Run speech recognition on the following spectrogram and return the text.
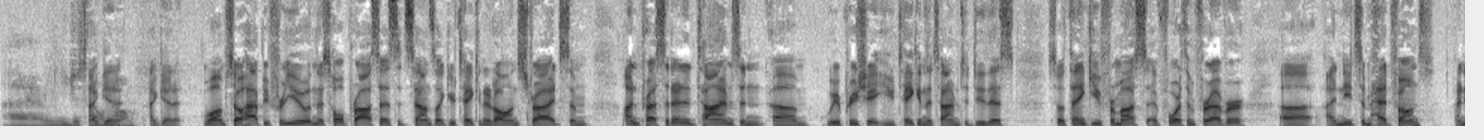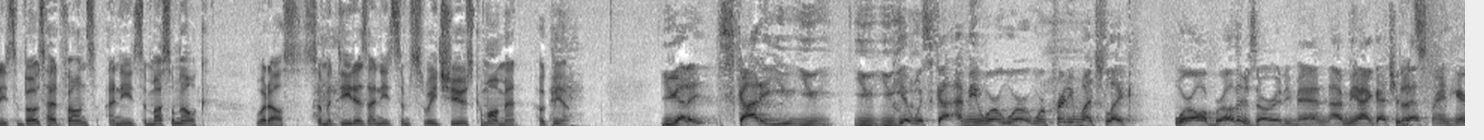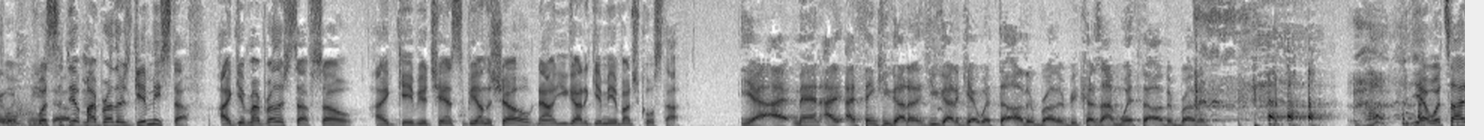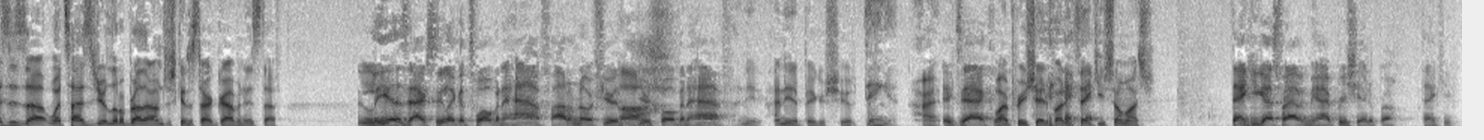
Um, you just I don't get know. it. I get it. Well, I'm so happy for you and this whole process. It sounds like you're taking it all in stride. Some unprecedented times, and um, we appreciate you taking the time to do this. So thank you from us at Fourth and Forever. Uh, I need some headphones. I need some Bose headphones. I need some Muscle Milk. What else? Some Adidas. I need some sweet shoes. Come on, man. Hook me up. You gotta, Scotty. You you you you get with Scott. I mean, we're we're we're pretty much like we're all brothers already, man. I mean, I got your That's- best friend here well, with me. What's the deal? My brothers give me stuff. I give my brother stuff. So I gave you a chance to be on the show. Now you got to give me a bunch of cool stuff. Yeah, I, man, I, I think you gotta you gotta get with the other brother because I'm with the other brother. yeah. What size is uh, what size is your little brother? I'm just gonna start grabbing his stuff. Leah's actually like a 12 and a half. I don't know if you're Ah. you're 12 and a half. I need I need a bigger shoe. Dang it. All right. Exactly. Well, I appreciate it, buddy. Thank you so much. Thank you guys for having me. I appreciate it, bro. Thank you.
